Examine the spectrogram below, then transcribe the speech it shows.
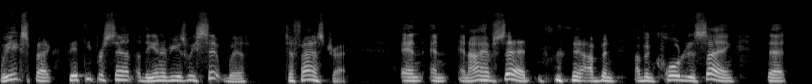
We expect 50% of the interviews we sit with to fast track. And and and I have said, I've been I've been quoted as saying that,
